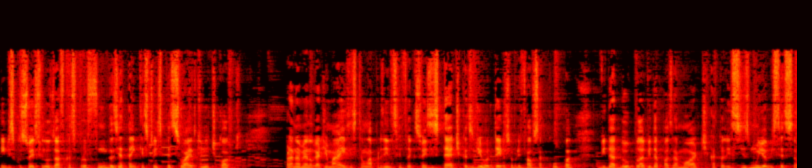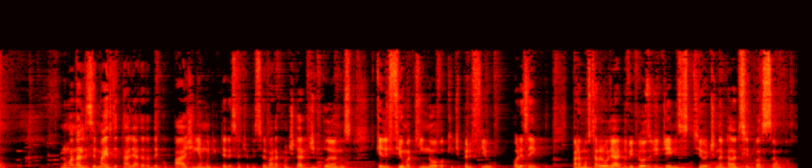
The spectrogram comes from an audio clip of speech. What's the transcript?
em discussões filosóficas profundas e até em questões pessoais de Hitchcock. Para não me alongar demais, estão lá presentes reflexões estéticas e de roteiro sobre falsa culpa, vida dupla, vida após a morte, catolicismo e obsessão. Numa análise mais detalhada da decupagem, é muito interessante observar a quantidade de planos que ele filma aqui em novo aqui de perfil, por exemplo, para mostrar o olhar duvidoso de James Stewart naquela situação.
